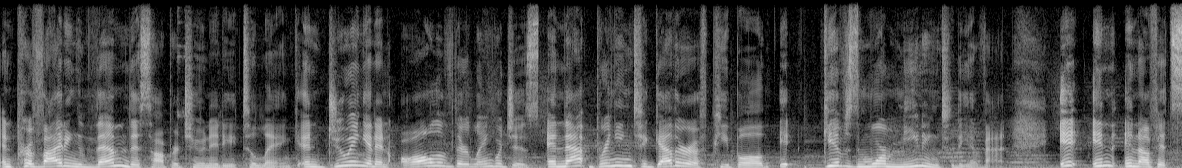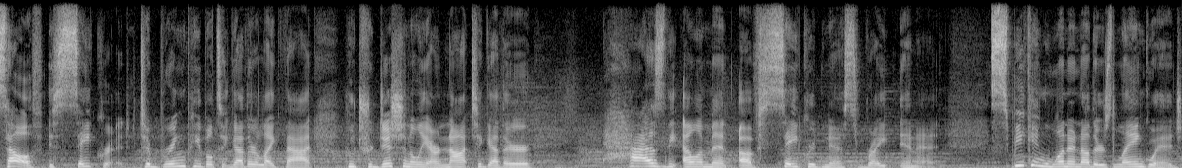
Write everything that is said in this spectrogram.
and providing them this opportunity to link and doing it in all of their languages. And that bringing together of people, it gives more meaning to the event. It in and of itself is sacred to bring people together like that who traditionally are not together has the element of sacredness right in it speaking one another's language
